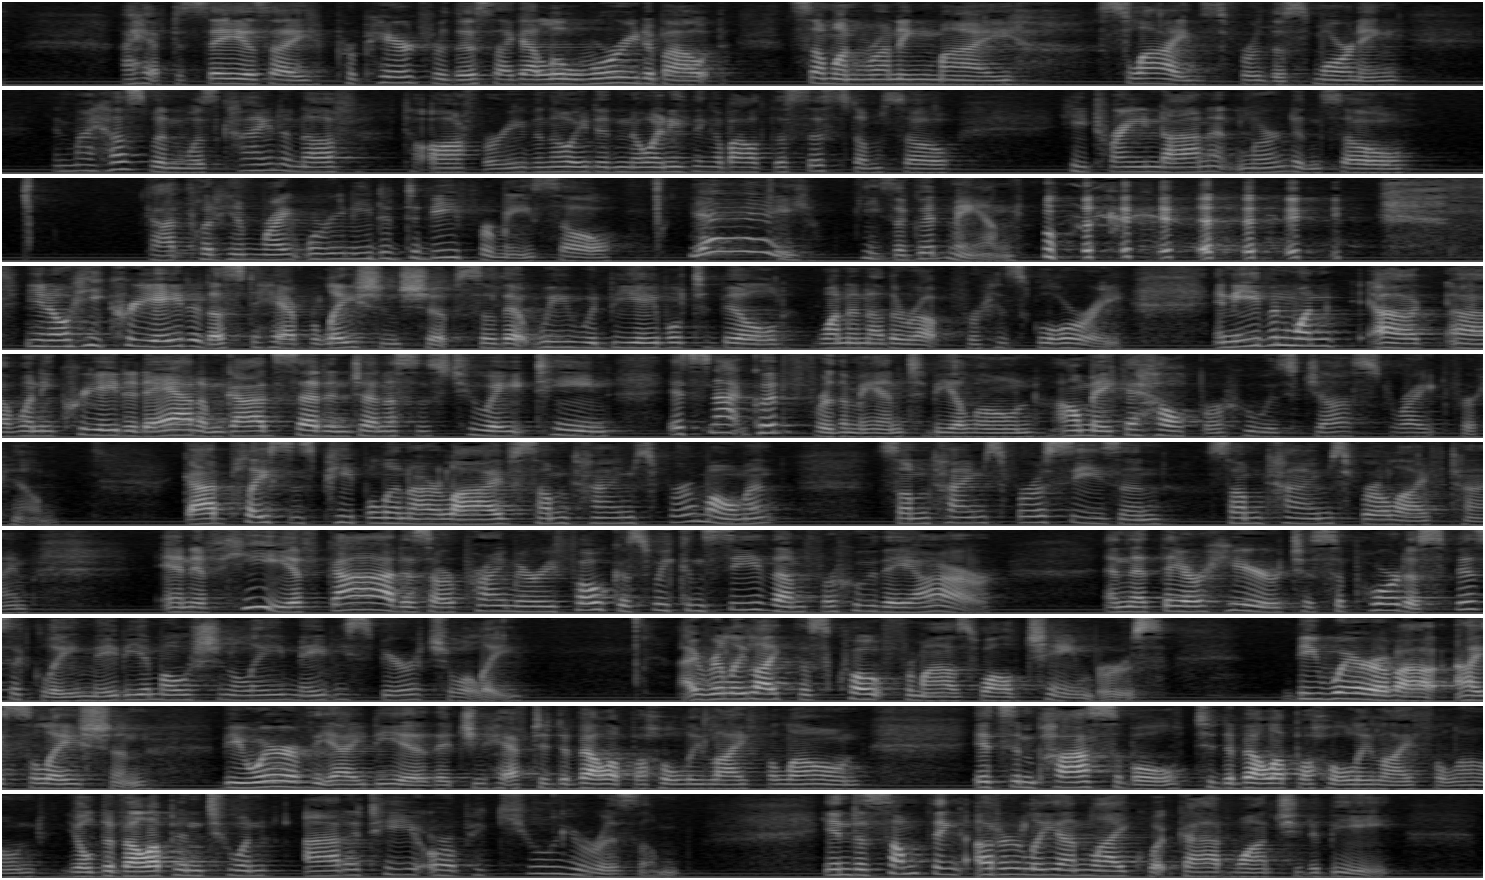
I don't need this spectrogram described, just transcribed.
I have to say, as I prepared for this, I got a little worried about someone running my slides for this morning, and my husband was kind enough to offer, even though he didn't know anything about the system. So he trained on it and learned, and so God put him right where he needed to be for me. So, yay! He's a good man. You know, He created us to have relationships so that we would be able to build one another up for His glory. And even when, uh, uh, when He created Adam, God said in Genesis 2:18, "It's not good for the man to be alone. I'll make a helper who is just right for him." God places people in our lives sometimes for a moment, sometimes for a season, sometimes for a lifetime. And if He, if God is our primary focus, we can see them for who they are and that they are here to support us physically, maybe emotionally, maybe spiritually. I really like this quote from Oswald Chambers Beware of isolation. Beware of the idea that you have to develop a holy life alone. It's impossible to develop a holy life alone. You'll develop into an oddity or a peculiarism, into something utterly unlike what God wants you to be.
